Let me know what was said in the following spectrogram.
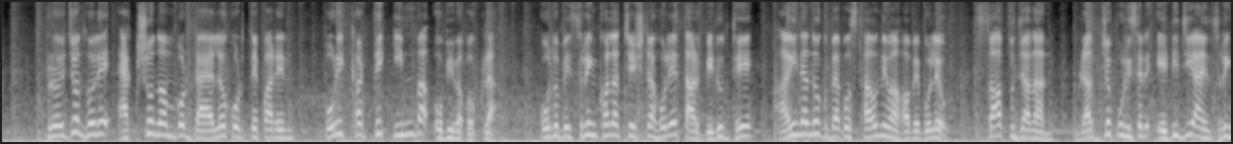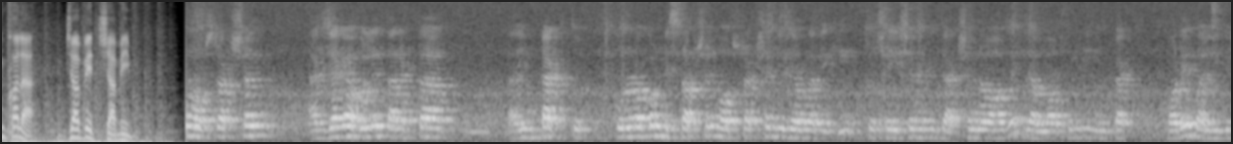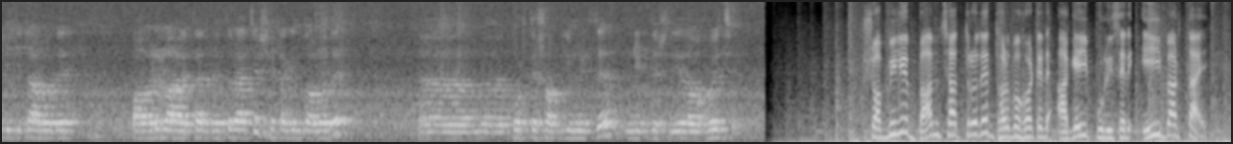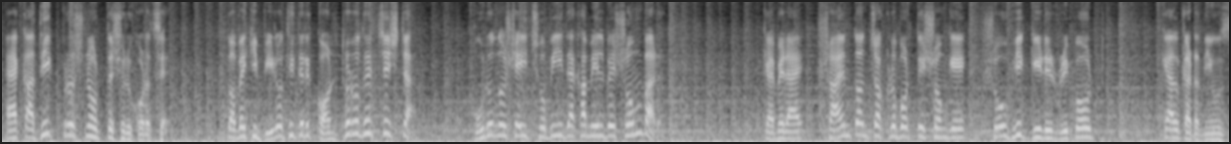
প্রয়োজন হলে একশো নম্বর ডায়ালও করতে পারেন পরীক্ষার্থী কিংবা অভিভাবকরা। কোনো বিশৃঙ্খলার চেষ্টা হলে তার বিরুদ্ধে আইনানুগ ব্যবস্থাও নেওয়া হবে বলেও সাফ জানান রাজ্য পুলিশের এডিজি আইন শৃঙ্খলা জাভেদ শামীম। অবস্ট্রাকশন এক জায়গায় হলে তার একটা ইম্প্যাক্ট কোনো রকম ডিসরাপশন বা অবস্ট্রাকশন যদি আমরা দেখি, তো সেই হিসেবে কিন্তু অ্যাকশন নেওয়া হবে, যা লফুলি ইম্প্যাক্ট করে বা লিগালি যেটা আমাদের পাওয়ারে বা আয়তার ভেতরে আছে, সেটা কিন্তু আমাদের করতে সব ইউনিটদের নির্দেশ দিয়ে দেওয়া হয়েছে। সব মিলিয়ে বাম ছাত্রদের ধর্মঘটের আগেই পুলিশের এই বার্তায় একাধিক প্রশ্ন উঠতে শুরু করেছে। তবে কি বিরোধীদের কণ্ঠরোধের চেষ্টা? পুরনো সেই ছবি দেখা মিলবে সোমবার? ক্যামেরায় সায়ন্তন চক্রবর্তীর সঙ্গে সৌভিক গিরির রিপোর্ট, ক্যালকাটা নিউজ।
